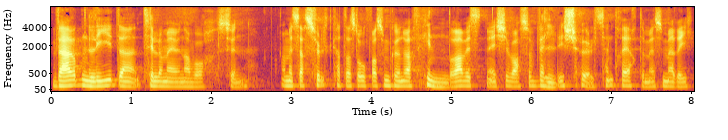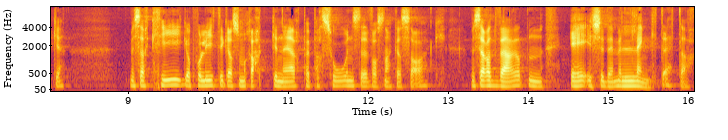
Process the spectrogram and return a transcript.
Verden lider til og med under vår synd. Og vi ser sultkatastrofer som kunne vært hindra hvis vi ikke var så veldig sjølsentrerte, vi som er rike. Vi ser krig og politikere som rakker ned på en person i stedet for å snakke sak. Vi ser at verden er ikke det vi lengter etter,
